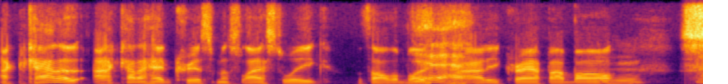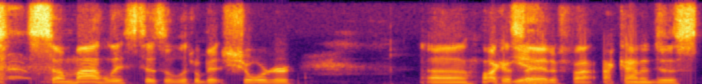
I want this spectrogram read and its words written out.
I kind of I kind of had Christmas last week with all the Black Yeah. Friday crap I bought. Mhm. So my list is a little bit shorter. Uh, like I Yeah. said, if I, I kind of just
